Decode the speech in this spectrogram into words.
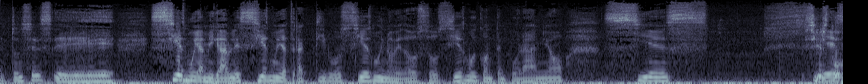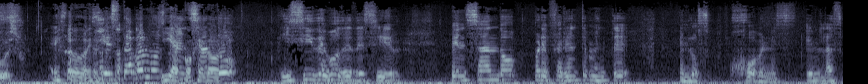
Entonces, eh, sí es muy amigable, sí es muy atractivo, sí es muy novedoso, sí es muy contemporáneo, sí es... Sí, es, todo eso. Es todo eso. Y estábamos y pensando, y sí debo de decir, pensando preferentemente en los jóvenes, en las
